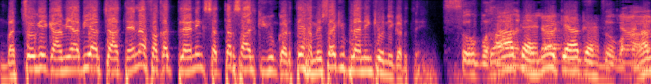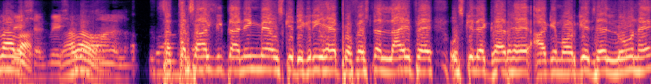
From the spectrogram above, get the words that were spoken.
بچوں کی کامیابی آپ چاہتے ہیں نا فقط پلاننگ ستر سال کی کیوں کرتے ہیں؟ ہمیشہ کی پلاننگ کیوں نہیں کرتے؟ ستر سال کی پلاننگ میں اس کی ڈگری ہے پروفیشنل لائف ہے اس کے لیے گھر ہے آگے مارگیج ہے لون ہے۔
